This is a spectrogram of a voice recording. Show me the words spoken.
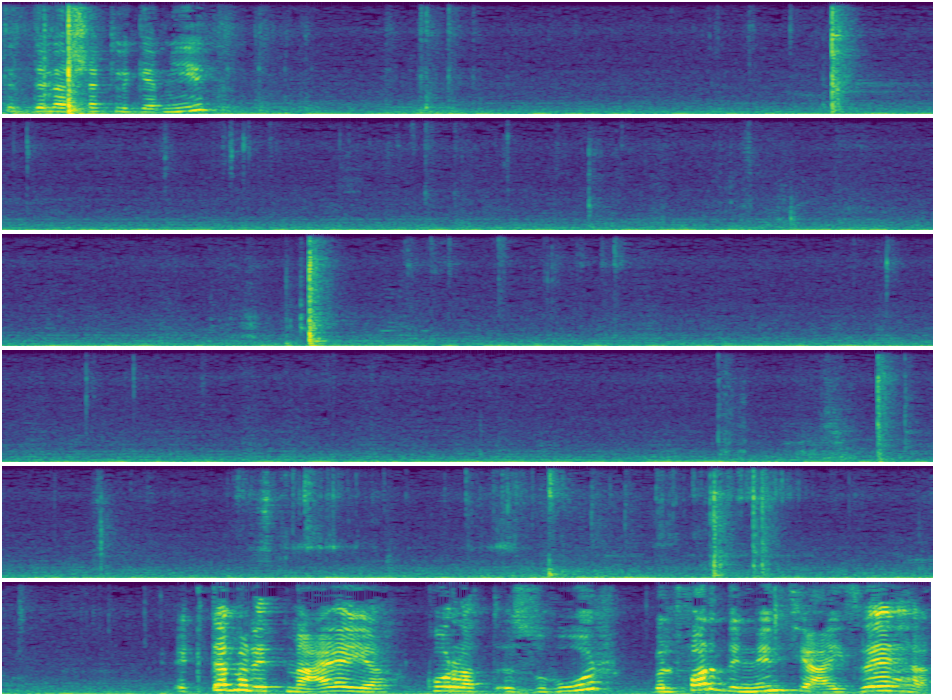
تديلها شكل جميل. اكتملت معايا كرة الزهور بالفرض إن انت عايزاها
